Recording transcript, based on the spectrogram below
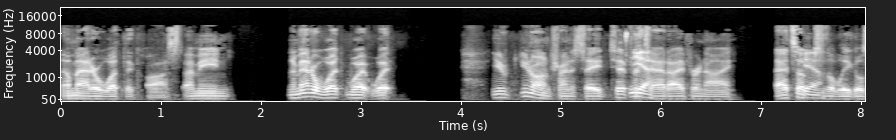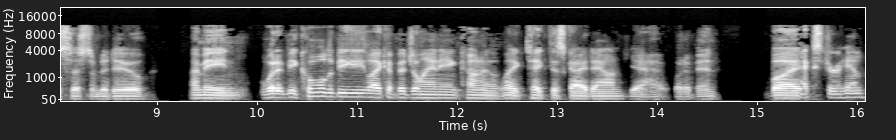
no matter what the cost. I mean, no matter what what what you you know what I'm trying to say, tit for Yeah. tat, eye for an eye. That's up Yeah. to the legal system to do. I mean, would it be cool to be like a vigilante and kind of like take this guy down? Yeah, it would have been. But Extra him.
